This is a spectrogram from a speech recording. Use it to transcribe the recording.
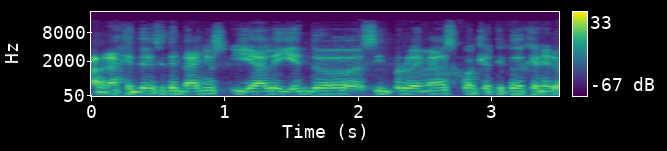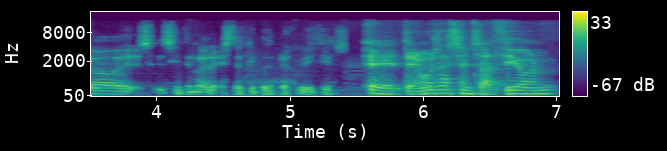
habrá gente de 70 años ya leyendo sin problemas cualquier tipo de género sin tener este tipo de prejuicios. Eh, tenemos la sensación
